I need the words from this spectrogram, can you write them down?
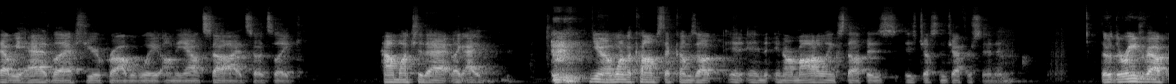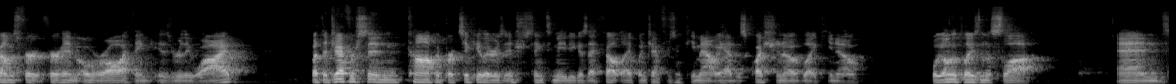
that we had last year probably on the outside. So it's like how much of that, like I, you know, one of the comps that comes up in, in, in, our modeling stuff is is Justin Jefferson, and the, the range of outcomes for for him overall, I think, is really wide. But the Jefferson comp in particular is interesting to me because I felt like when Jefferson came out, we had this question of like, you know, well, he only plays in the slot, and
